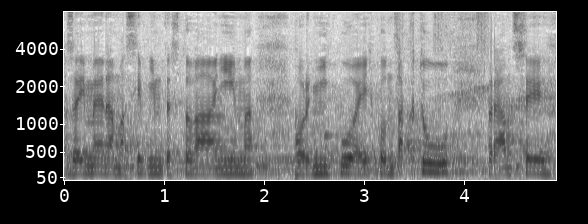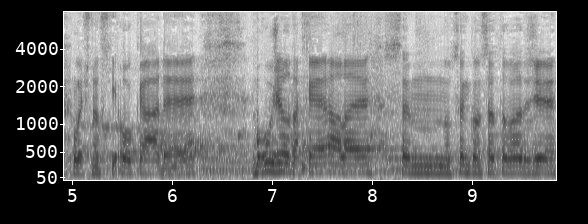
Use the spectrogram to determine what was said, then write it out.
zejména masivním testováním horníků a jejich kontaktů v rámci společnosti OKD. Bohužel také ale jsem nucen konstatovat, že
